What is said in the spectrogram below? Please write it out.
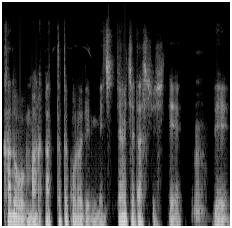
角を曲がったところでめちゃめちゃダッシュして、うん。で、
